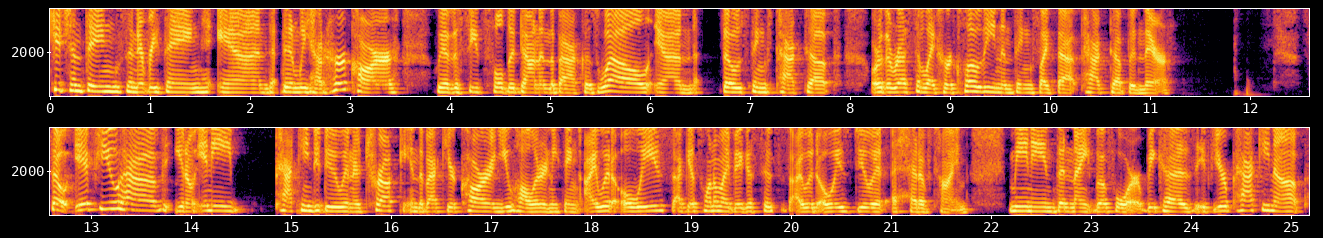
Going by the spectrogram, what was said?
kitchen things and everything. And then we had her car. We had the seats folded down in the back as well. And those things packed up or the rest of like her clothing and things like that packed up in there. So if you have, you know, any packing to do in a truck in the back of your car and U-Haul or anything, I would always, I guess one of my biggest tips is I would always do it ahead of time, meaning the night before. Because if you're packing up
